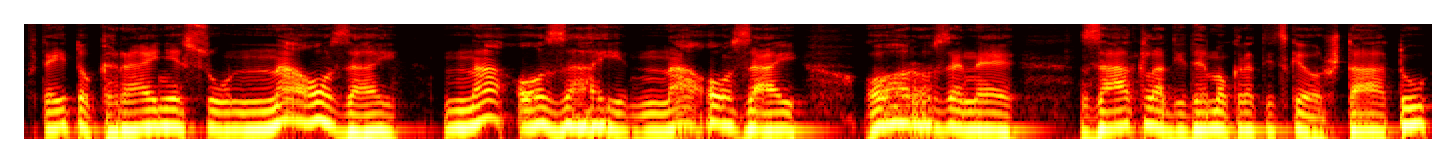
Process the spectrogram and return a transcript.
V tejto krajine sú naozaj, naozaj, naozaj ohrozené základy demokratického štátu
